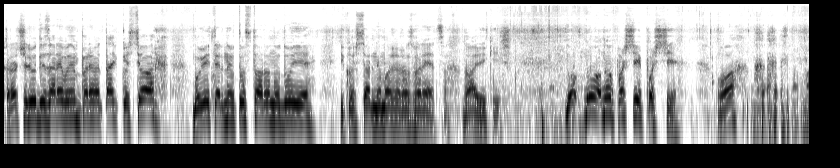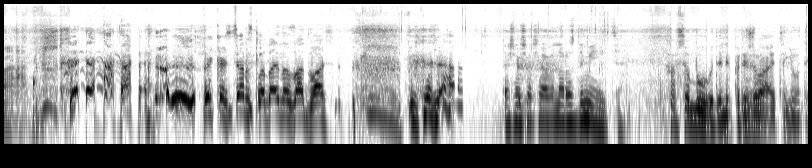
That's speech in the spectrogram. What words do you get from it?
Коротше, люди, зараз будемо перевертати костер, бо вітер не в ту сторону дує і костер не може розгорітися. Давай якийсь. Ну, ну, ну, пощі, пощі. О. Ти костер складай назад, Вась. Бля. Та ще, ще, ще воно роздиміється. Що все буде, не переживайте, люди.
